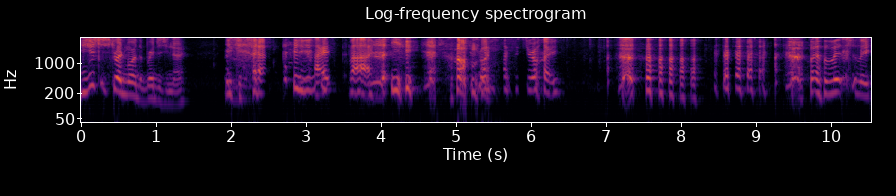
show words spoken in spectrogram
You just destroyed more of the bridges, you know. You just, you just, I, man, you, oh which one I destroyed? We're literally.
